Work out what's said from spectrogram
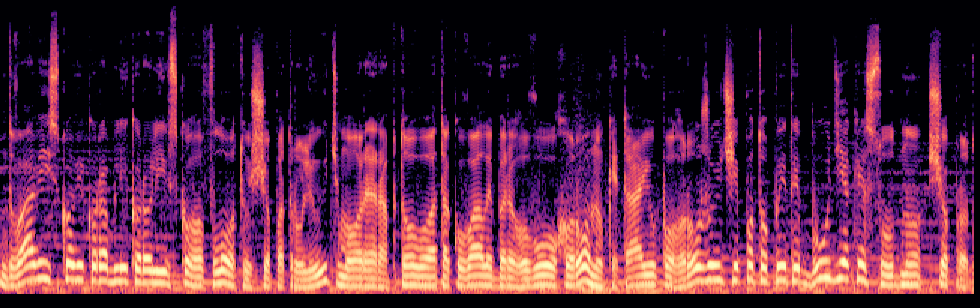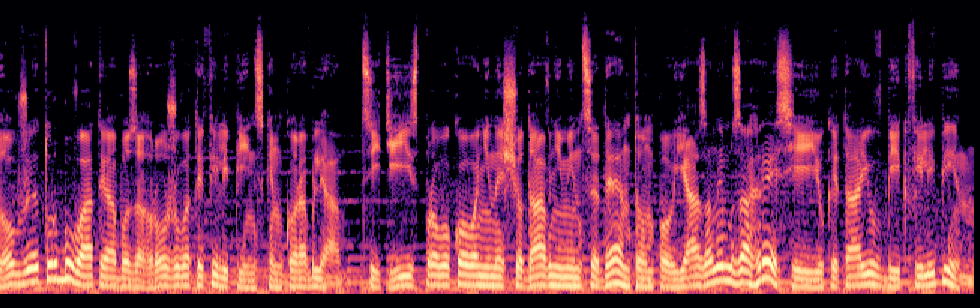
Два військові кораблі королівського флоту, що патрулюють море, раптово атакували берегову охорону Китаю, погрожуючи потопити будь-яке судно, що продовжує турбувати або загрожувати філіппінським кораблям. Ці дії спровоковані нещодавнім інцидентом, пов'язаним з агресією Китаю в бік Філіппін.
